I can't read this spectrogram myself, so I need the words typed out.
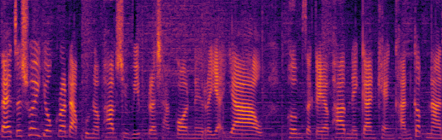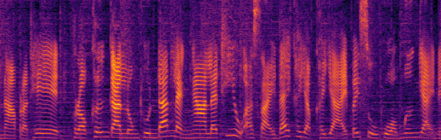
แต่จะช่วยยกระดับคุณภาพชีวิตประชากรในระยะยาว เพิ่มศักยภาพในการแข่งขันกับนานาประเทศ เพราะคลื่นการลงทุนด้านแหล่งงานและที่อยู่อาศัยได้ขยับขยายไปสู่หัวเมืองใหญ่ใน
